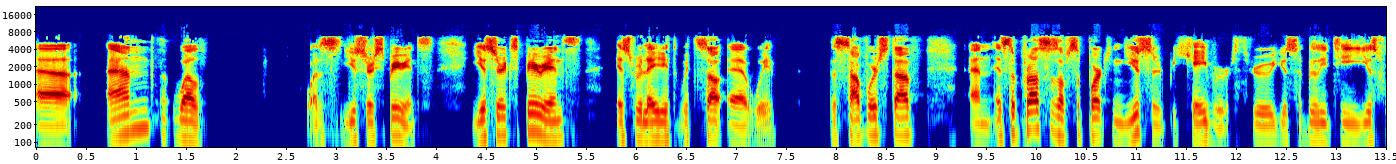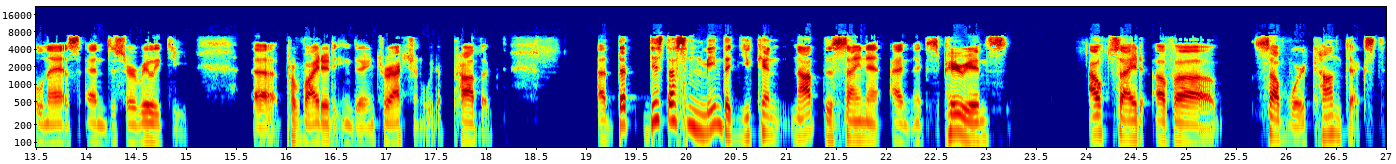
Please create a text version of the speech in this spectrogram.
uh, and well, What is user experience? User experience is related with so, uh, with the software stuff, and it's the process of supporting user behavior through usability, usefulness, and desirability uh, provided in the interaction with a product. Uh, that this doesn't mean that you cannot design a, an experience outside of a software context,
